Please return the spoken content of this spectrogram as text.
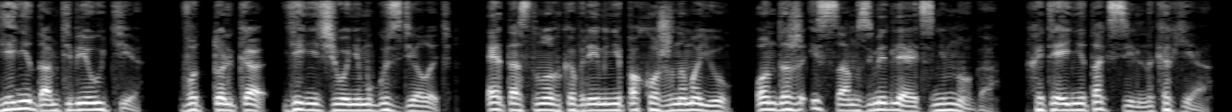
Я не дам тебе уйти. Вот только я ничего не могу сделать. Эта остановка времени похожа на мою. Он даже и сам замедляется немного хотя и не так сильно, как я,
